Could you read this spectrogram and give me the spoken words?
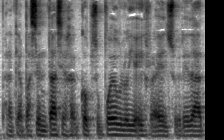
para que apacentase a Jacob su pueblo y a Israel su heredad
